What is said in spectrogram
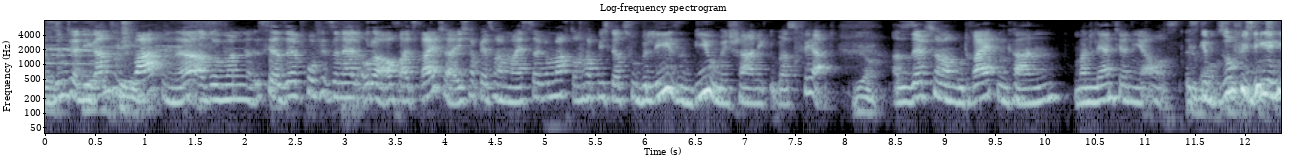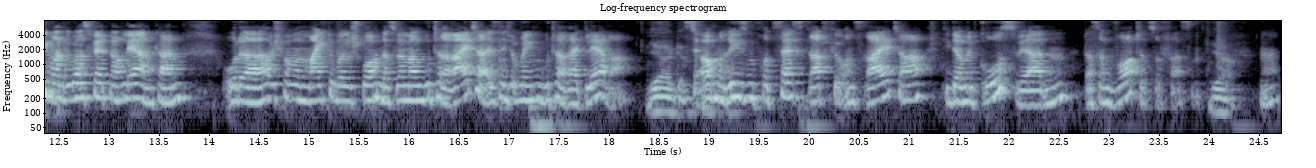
das sind ja die ganzen empfehlen. Sparten. Ne? Also man ist ja sehr professionell oder auch als Reiter. Ich habe jetzt meinen Meister gemacht und habe mich dazu belesen, Biomechanik übers Pferd. Ja. Also selbst wenn man gut reiten kann, man lernt ja nie aus. Es genau, gibt so, so viele Dinge, die man übers Pferd noch lernen kann. Oder habe ich von Mike darüber gesprochen, dass wenn man ein guter Reiter ist, nicht unbedingt ein guter Reitlehrer. Ja, ganz Das ist ja auch ein Riesenprozess, gerade für uns Reiter, die damit groß werden, das in Worte zu fassen. Ja. Ne?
